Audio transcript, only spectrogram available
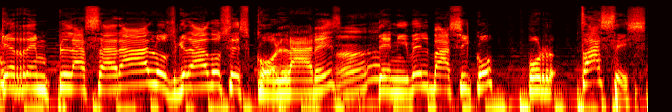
que reemplazará los grados escolares de nivel básico por fases,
